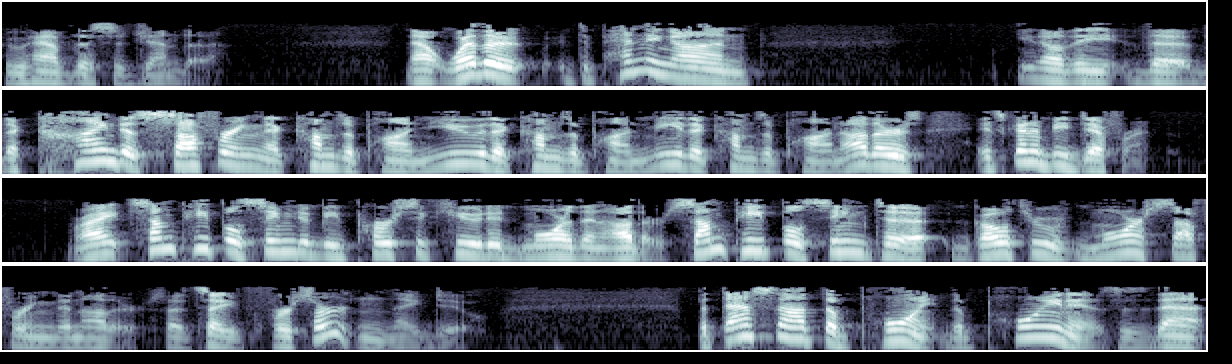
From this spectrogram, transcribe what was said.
who have this agenda. Now, whether, depending on, you know, the, the, the kind of suffering that comes upon you, that comes upon me, that comes upon others, it's going to be different right? Some people seem to be persecuted more than others. Some people seem to go through more suffering than others. I'd say for certain they do. But that's not the point. The point is, is that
